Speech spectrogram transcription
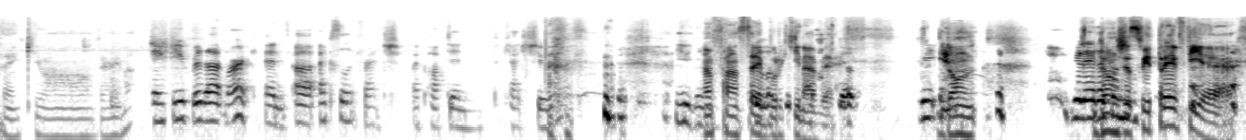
thank you all very much. Thank you for that, Mark. And uh, excellent French. I popped in to catch you. Un français burkinabé. Oui. dont, dont je suis très fier.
